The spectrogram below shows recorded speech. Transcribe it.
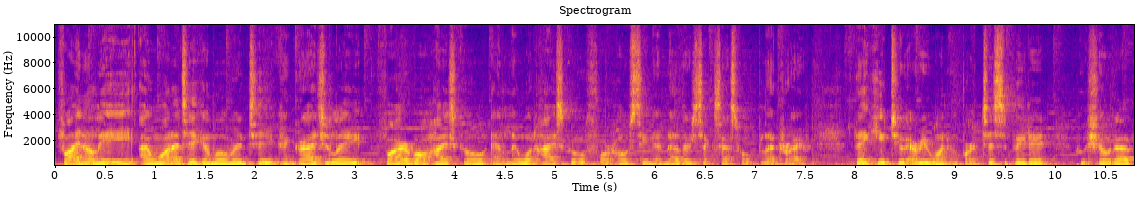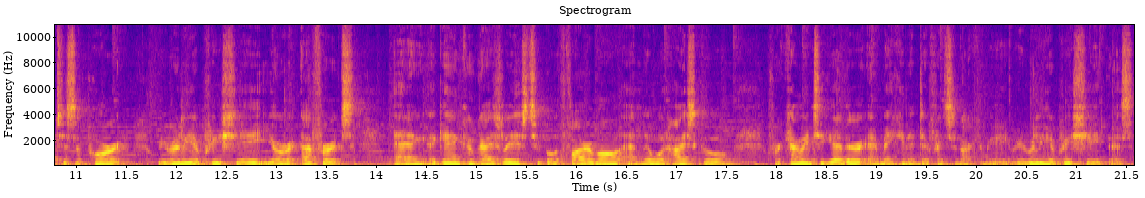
Finally, I want to take a moment to congratulate Firebaugh High School and Lynwood High School for hosting another successful blood drive. Thank you to everyone who participated, who showed up to support. We really appreciate your efforts. And again, congratulations to both Firebaugh and Lynwood High School for coming together and making a difference in our community. We really appreciate this.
